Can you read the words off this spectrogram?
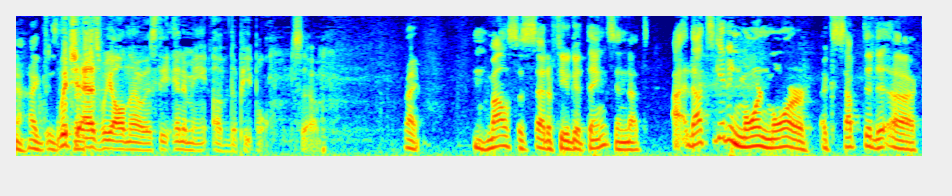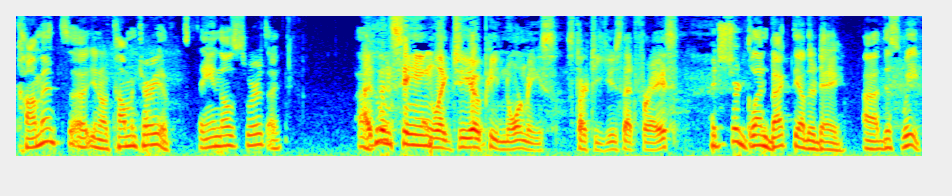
yeah, I, which, as we all know, is the enemy of the people. So. Right. Malice has said a few good things, and that's that's getting more and more accepted uh, comments, uh, you know, commentary of saying those words. I, uh, I've been seeing like GOP normies start to use that phrase. I just heard Glenn Beck the other day, uh, this week,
